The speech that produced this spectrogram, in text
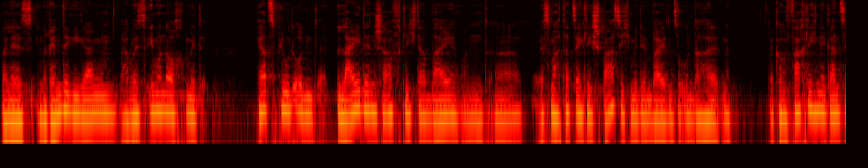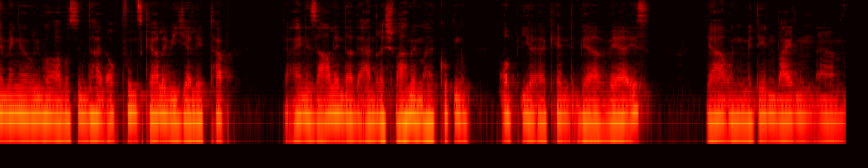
weil er ist in Rente gegangen, aber ist immer noch mit Herzblut und leidenschaftlich dabei und äh, es macht tatsächlich Spaß, sich mit den beiden zu unterhalten. Da kommt fachlich eine ganze Menge rüber, aber es sind halt auch Pfundskerle, wie ich erlebt habe. Der eine Saarländer, der andere Schwame. Mal gucken, ob ihr erkennt, wer wer ist. Ja, und mit den beiden ähm,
